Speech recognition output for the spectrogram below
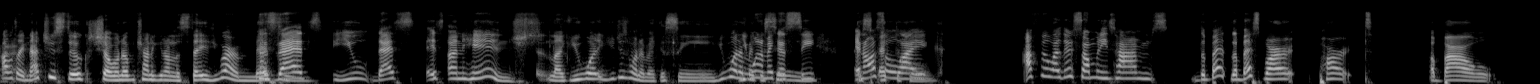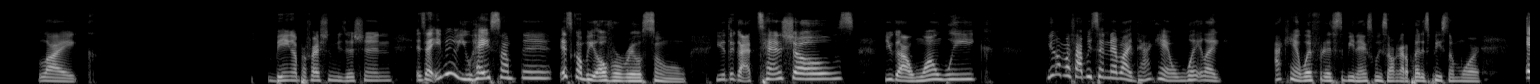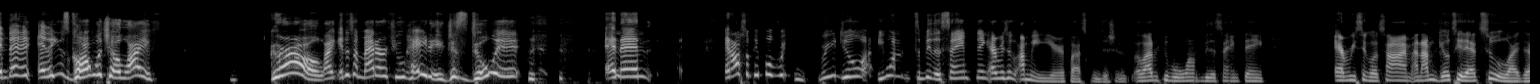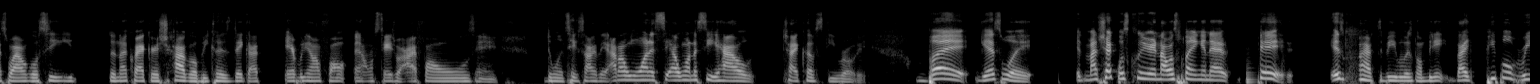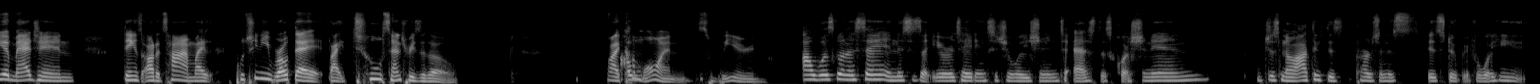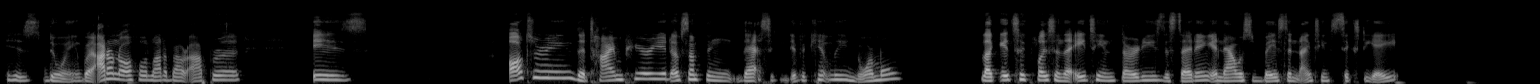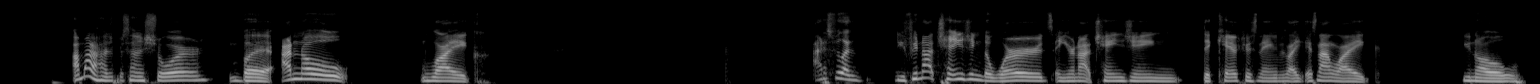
I was like, not you still showing up trying to get on the stage. You are messy. That's you. That's it's unhinged. Like you want, you just want to make a scene. You want to make, make, a scene and also spectacle. like I feel like there's so many times the best the best part part about like being a professional musician is that even if you hate something, it's gonna be over real soon. You either got 10 shows, you got one week. You know how much I'll be sitting there like, I can't wait, like, I can't wait for this to be next week, so I'm gonna play this piece no more. And then and then you just go on with your life. Girl, like it doesn't matter if you hate it, just do it. and then and also people re- redo you want it to be the same thing every single i mean you're a classical musician a lot of people want to be the same thing every single time and i'm guilty of that too like that's why i'll go see the nutcracker in chicago because they got everybody on phone on stage with iphones and doing tiktok. I don't want to see i want to see how tchaikovsky wrote it. But guess what? If my check was clear and i was playing in that pit it's gonna have to be what it's gonna be. Like people reimagine things all the time. Like puccini wrote that like two centuries ago. Like, come on, it's weird. I was gonna say, and this is an irritating situation to ask this question in. Just know, I think this person is is stupid for what he is doing, but I don't know a whole lot about opera. Is altering the time period of something that significantly normal? Like it took place in the 1830s, the setting, and now it's based in 1968. I'm not 100% sure, but I know like I just feel like if you're not changing the words and you're not changing the characters' names, like it's not like, you know,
